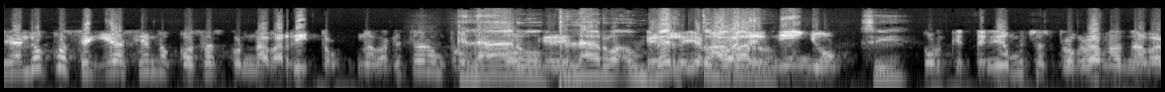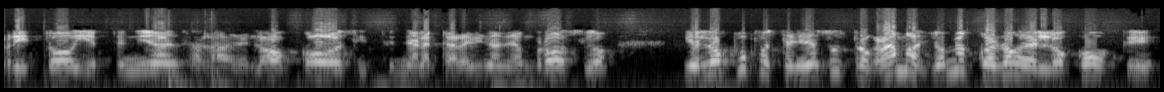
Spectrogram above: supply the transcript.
Mira, el loco seguía haciendo cosas con Navarrito. Navarrito era un Claro, que, claro, a que Humberto le Navarro. el niño, Sí. porque tenía muchos programas Navarrito y tenía Ensalada de Locos y tenía La Carabina de Ambrosio. Y el loco pues tenía sus programas. Yo me acuerdo del loco que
